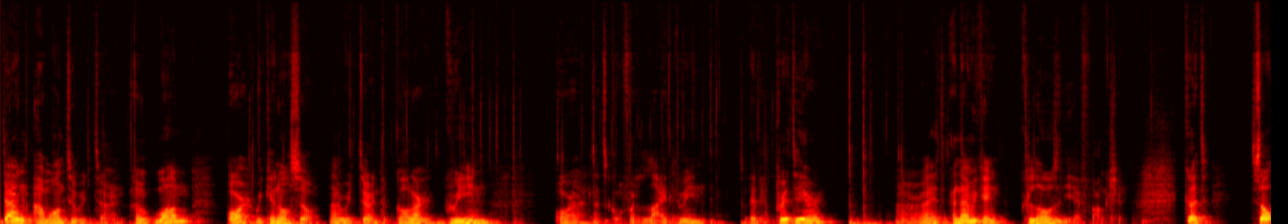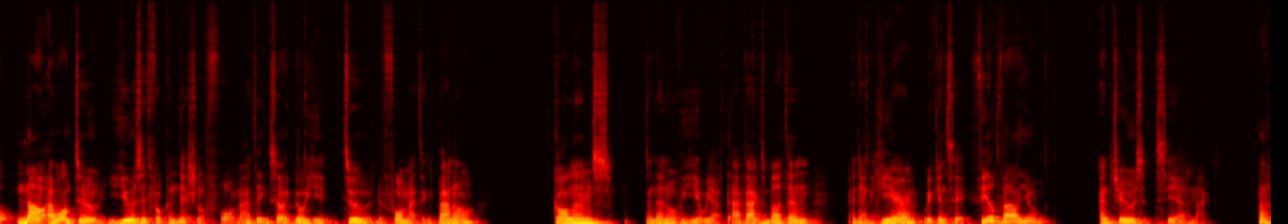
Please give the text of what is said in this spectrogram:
then I want to return a 1, or we can also uh, return the color green, or let's go for light green, a little bit prettier. All right, and then we can close the if function. Good. So now I want to use it for conditional formatting. So I go here to the formatting panel, columns, and then over here we have the FX button. And then here we can say field value and choose CF max. Huh,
